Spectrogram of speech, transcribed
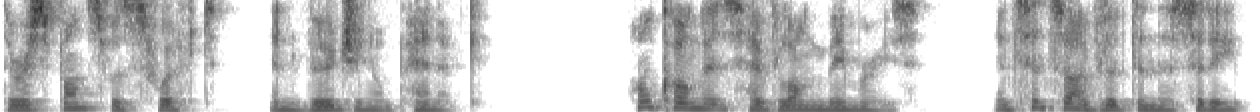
the response was swift and verging on panic. Hong Kongers have long memories, and since I've lived in the city,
